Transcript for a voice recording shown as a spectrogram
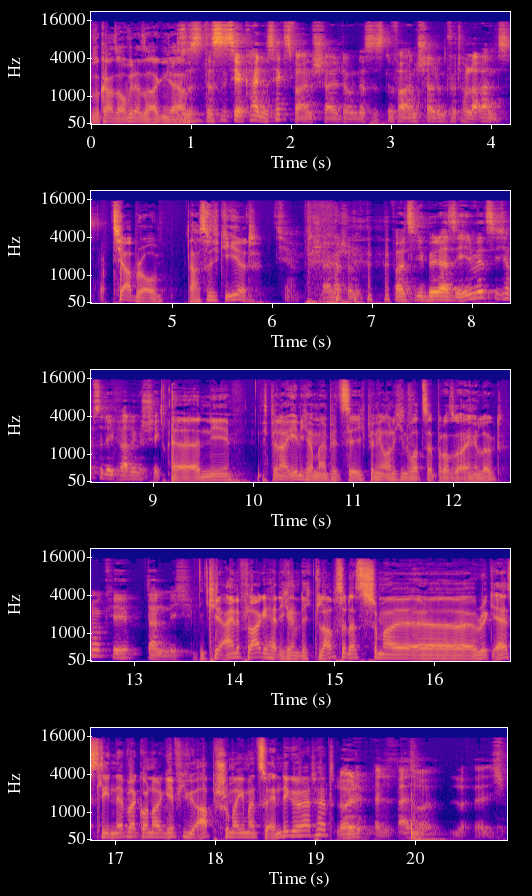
so kann man es auch wieder sagen, ja. Das, ist, das ist ja keine Sexveranstaltung, das ist eine Veranstaltung für Toleranz. Tja, Bro, da hast du dich geirrt. Tja, scheinbar schon. Falls du die Bilder sehen willst, ich habe sie dir gerade geschickt. Äh, nee, ich bin ja eh nicht an meinem PC, ich bin ja auch nicht in WhatsApp oder so eingeloggt. Okay, dann nicht. Okay, eine Frage hätte ich an dich. Glaubst du, dass schon mal äh, Rick Astley Never Gonna Give You Up schon mal jemand zu Ende gehört hat? Leute, äh, also äh, ich,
